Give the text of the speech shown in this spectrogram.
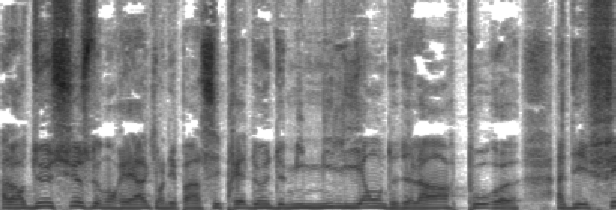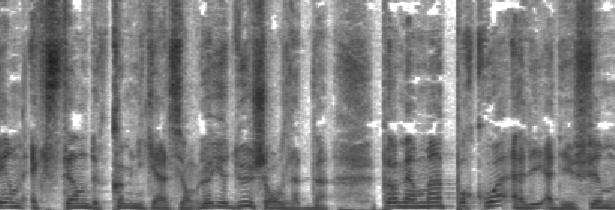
Alors, deux SUS de Montréal qui ont dépensé près d'un demi-million de dollars pour euh, à des firmes externes de communication. Là, il y a deux choses là-dedans. Premièrement, pourquoi aller à des firmes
